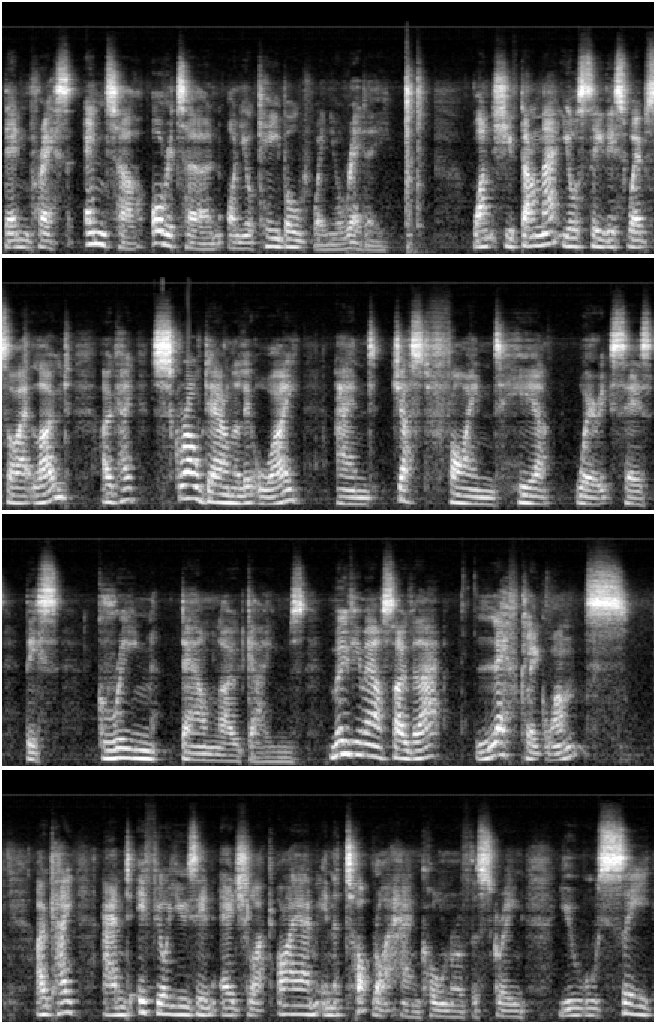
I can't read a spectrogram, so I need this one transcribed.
Then press enter or return on your keyboard when you're ready. Once you've done that, you'll see this website load. Okay, scroll down a little way and just find here where it says this green download games. Move your mouse over that, left click once, okay, and if you're using Edge like I am, in the top right hand corner of the screen, you will see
